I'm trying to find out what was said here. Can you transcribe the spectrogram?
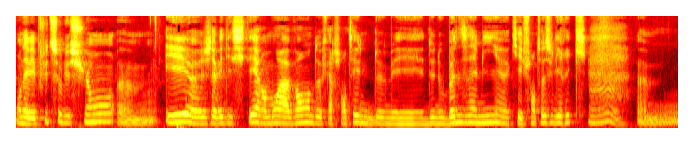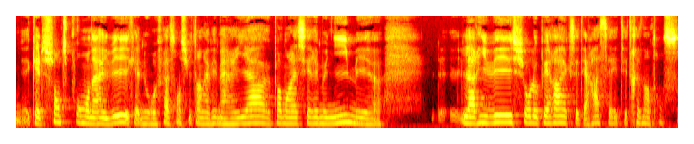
on n'avait plus de solution euh, et j'avais décidé un mois avant de faire chanter une de mes de nos bonnes amies qui est chanteuse lyrique euh, qu'elle chante pour mon arrivée et qu'elle nous refasse ensuite un Ave Maria pendant la cérémonie, mais l'arrivée sur l'opéra, etc., ça a été très intense.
